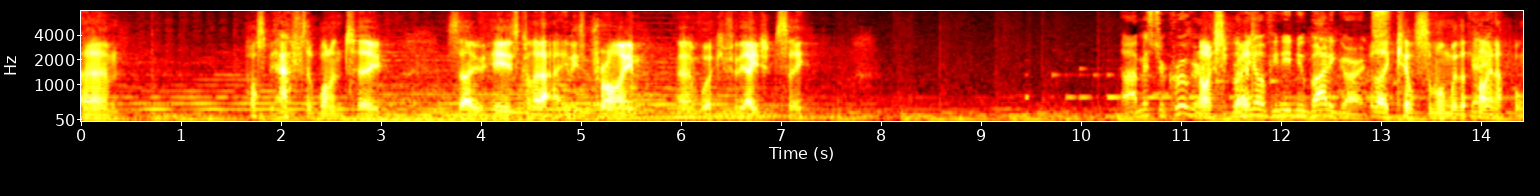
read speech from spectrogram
um, possibly after one and two. So he is kind of in his prime um, working for the agency. Uh, Mr. Kruger. Nice Let spread. me know if you need new bodyguards. Could I kill someone with a Okay. pineapple?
